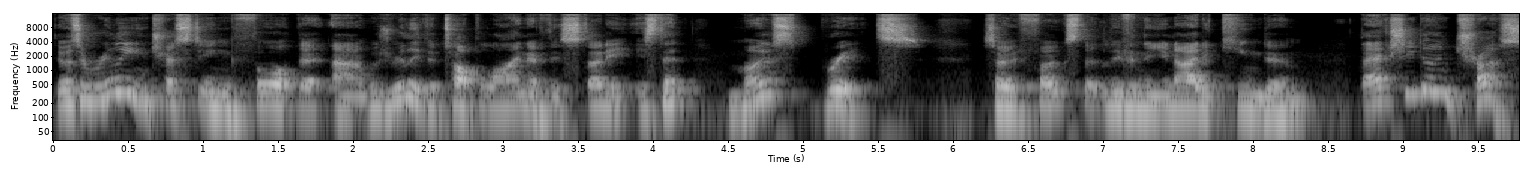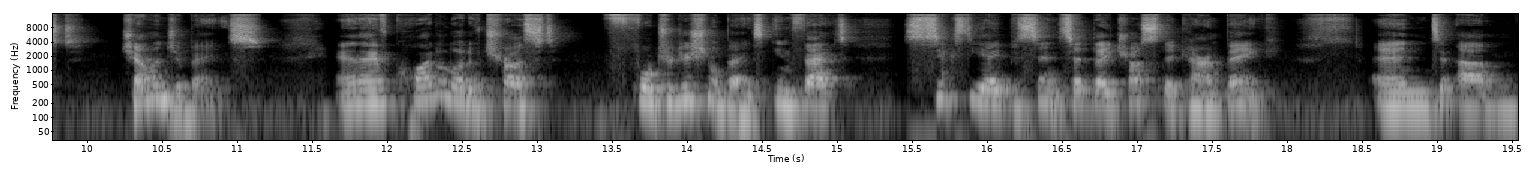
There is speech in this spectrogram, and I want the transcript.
there was a really interesting thought that uh, was really the top line of this study is that most Brits, so folks that live in the United Kingdom, they actually don't trust challenger banks. And they have quite a lot of trust for traditional banks. In fact, 68% said they trust their current bank. And um,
